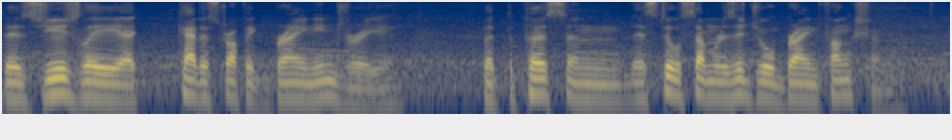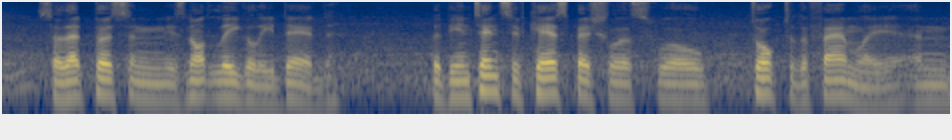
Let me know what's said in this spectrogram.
there's usually a catastrophic brain injury, but the person, there's still some residual brain function. So that person is not legally dead. But the intensive care specialist will talk to the family and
